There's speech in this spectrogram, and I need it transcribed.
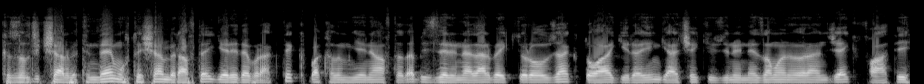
Kızılcık Şerbeti'nde muhteşem bir haftayı geride bıraktık. Bakalım yeni haftada bizleri neler bekliyor olacak? Doğa Giray'ın gerçek yüzünü ne zaman öğrenecek? Fatih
